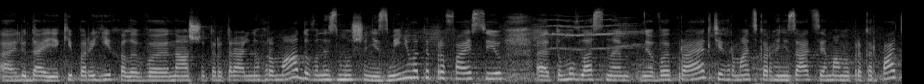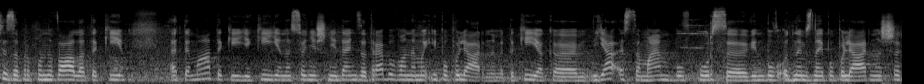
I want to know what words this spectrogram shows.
е, людей, які переїхали в нашу територіальну громаду, вони змушені змінювати професію. Е, Тому, власне, в проєкті громадська організація Мами Прикарпаття запропонувала такі е, тематики, які є на сьогоднішній день затребуваними і популярними, такі як я СММ був курс, він був одним з найпопулярніших,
